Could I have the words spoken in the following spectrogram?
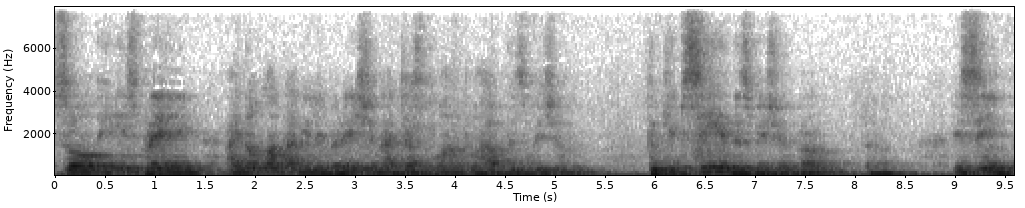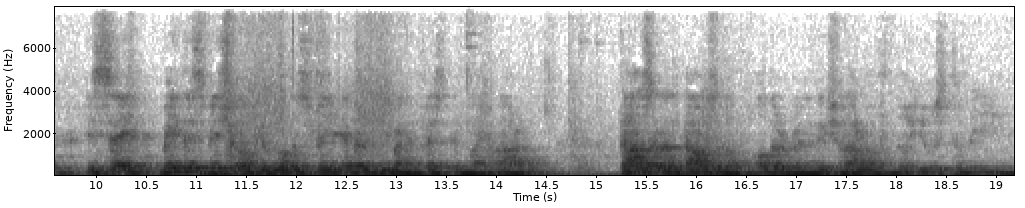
so he is praying, I don't want any liberation, I just want to have this vision, to keep seeing this vision. Huh? Uh, he's seeing, he's saying, may this vision of your lotus way ever be manifest in my heart. Thousands and thousands of other benedictions are of no use to me.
